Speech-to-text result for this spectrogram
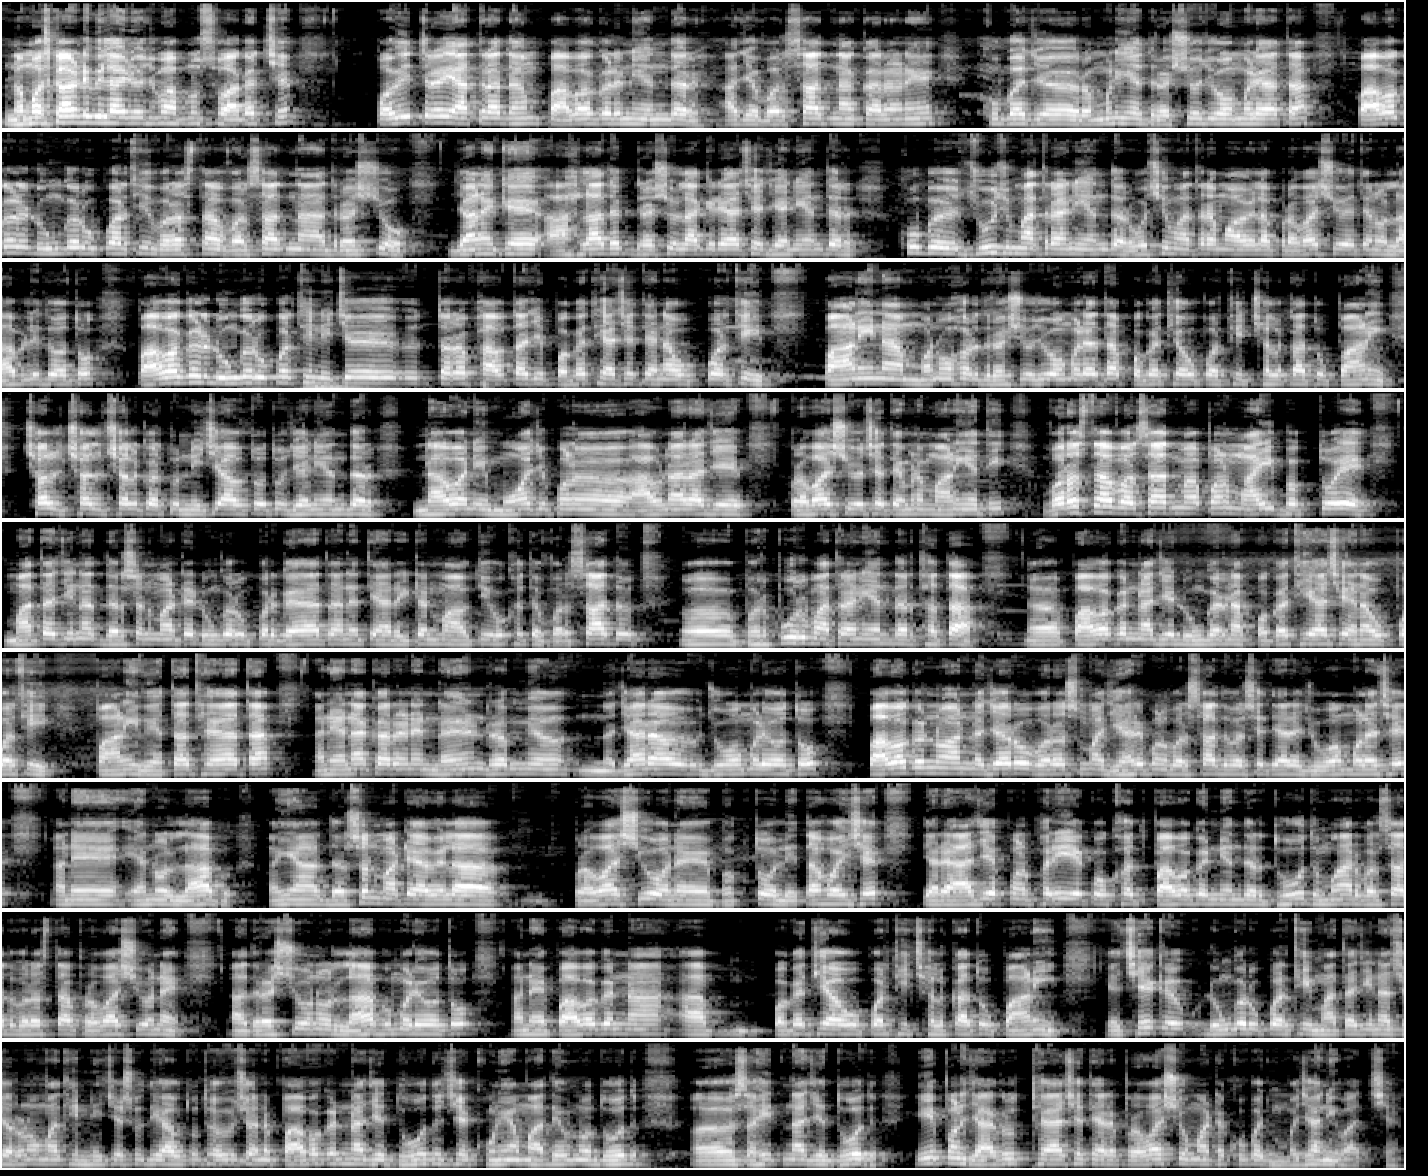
નમસ્કાર ટીવી ન્યૂઝમાં આપનું સ્વાગત છે. પવિત્ર યાત્રાધામ પાવાગઢની અંદર આજે વરસાદના કારણે ખૂબ જ રમણીય દ્રશ્યો જોવા મળ્યા હતા. પાવાગઢ ડુંગર ઉપરથી વરસતા વરસાદના આ દ્રશ્યો જાણે કે આહલાદક દ્રશ્યો લાગી રહ્યા છે. જેની અંદર ખૂબ જૂજ માત્રાની અંદર, ઓછી માત્રામાં આવેલા પ્રવાસીઓએ તેનો લાભ લીધો હતો. પાવાગઢ ડુંગર ઉપરથી નીચે તરફ આવતા જે પગથિયા છે, તેના ઉપરથી પાણીના મનોહર દ્રશ્યો જોવા મળ્યા હતા. પગથિયા ઉપરથી છલકાતું પાણી, છલ છલ છલ કરતું નીચે આવતું હતું. જેની અંદર નાહવાની મોજ પણ આવનારા જે પ્રવાસીઓ છે, તેમણે માણી હતી. વરસતા વરસાદમાં પણ માઈ ભક્તોએ માતાજીના દર્શન માટે ડુંગર ઉપર ગયા હતા અને ત્યાં રિટર્નમાં આવતી વખતે વરસાદ ભરપૂર માત્રાની અંદર થતાં પાવાગઢના જે ડુંગરના પગથિયા છે એના ઉપરથી પાણી વહેતા થયા હતા અને એના કારણે નયનરમ્ય નજારા જોવા મળ્યો હતો. પાવાગઢનો આ નજારો વરસમાં જ્યારે પણ વરસાદ વરસે ત્યારે જોવા મળે છે અને એનો લાભ અહીંયા દર્શન માટે આવેલા પ્રવાસીઓ અને ભક્તો લેતા હોય છે. ત્યારે આજે પણ ફરી એક વખત પાવાગઢની અંદર ધોધમાર વરસાદ વરસતા પ્રવાસીઓને આ દ્રશ્યોનો લાભ મળ્યો હતો અને પાવાગઢના આ પગથિયા ઉપરથી છલકાતું પાણી એ છે કે ડુંગર ઉપરથી માતાજીના ચરણોમાંથી નીચે સુધી આવતું થયું છે અને પાવાગઢના જે ધોધ છે, ખૂણિયા મહાદેવનો ધોધ સહિતના જે ધોધ એ પણ જાગૃત થયા છે. ત્યારે પ્રવાસીઓ માટે ખૂબ જ મજાની વાત છે.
